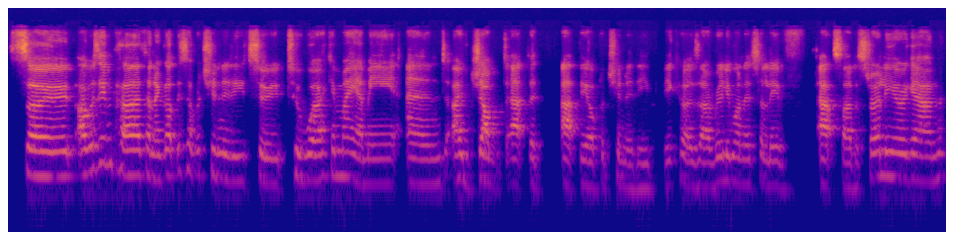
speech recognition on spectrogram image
So I was in Perth and I got this opportunity to to work in Miami and I jumped at the at the opportunity because I really wanted to live outside Australia again.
